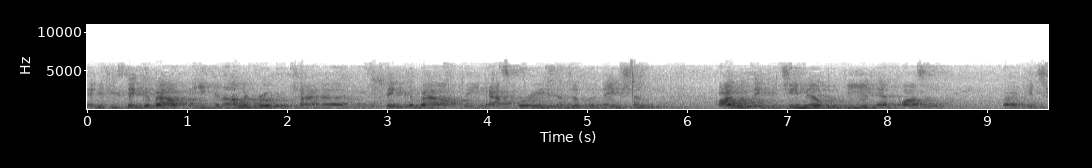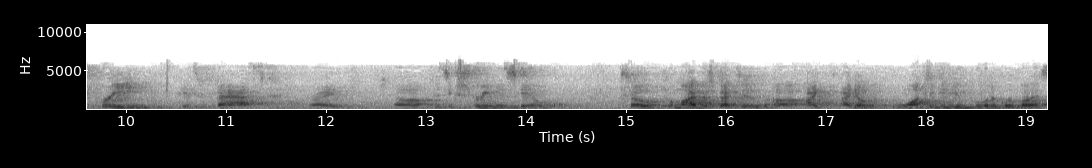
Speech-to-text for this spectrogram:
And if you think about the economic growth of China, you think about the aspirations of the nation, I would think that Gmail would be a net positive, right? It's free, it's fast, right? Uh, it's extremely scalable. So from my perspective, uh, I, I don't want to give you political advice,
